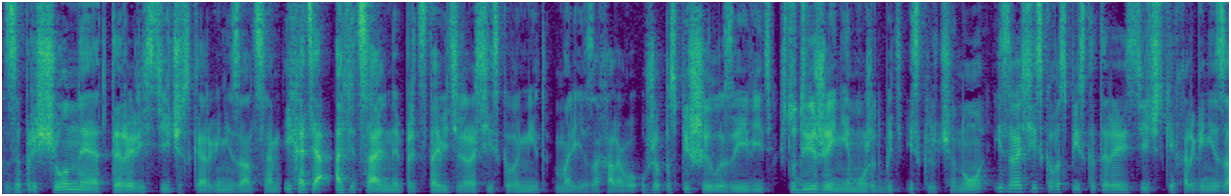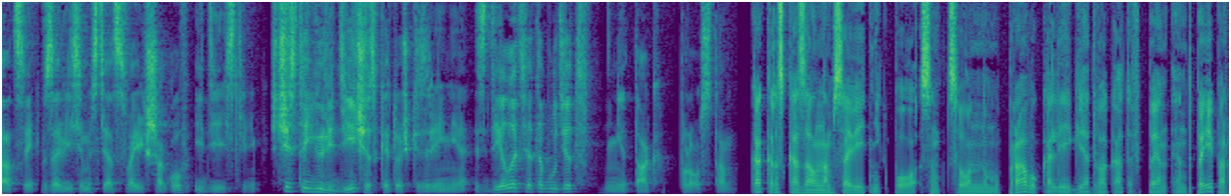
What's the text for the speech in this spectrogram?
запрещенная террористическая организация. И хотя официальный представитель российского МИД Мария Захарова уже поспешила заявить, что движение может быть исключено из российского списка террористических организаций в зависимости от своих шагов и действий. С чисто юридической точки зрения сделать это будет не так просто. Как рассказал нам советник по санкционному праву коллегии адвокатов Pen and Paper,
